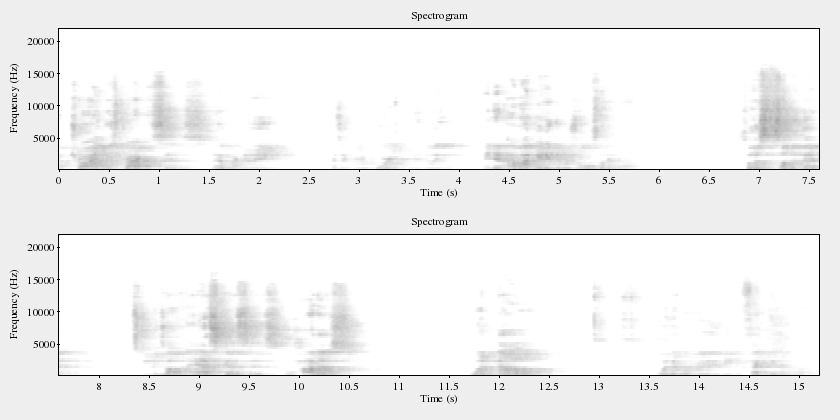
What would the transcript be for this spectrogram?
I'm trying these practices that we're doing as a group or individually, and yet I'm not getting the results that I want. So this is something that students often ask us is, well, how does one know whether we're really being effective or not?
